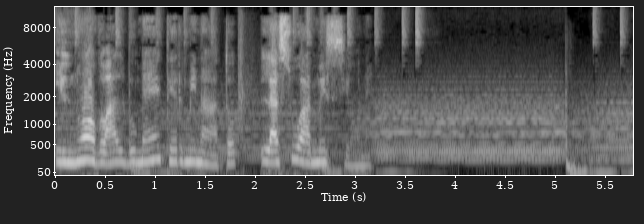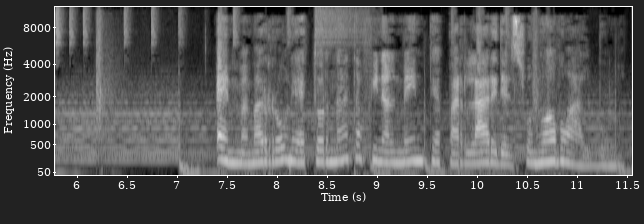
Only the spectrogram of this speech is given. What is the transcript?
il nuovo album è terminato, la sua ammissione. Emma Marrone è tornata finalmente a parlare del suo nuovo album,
